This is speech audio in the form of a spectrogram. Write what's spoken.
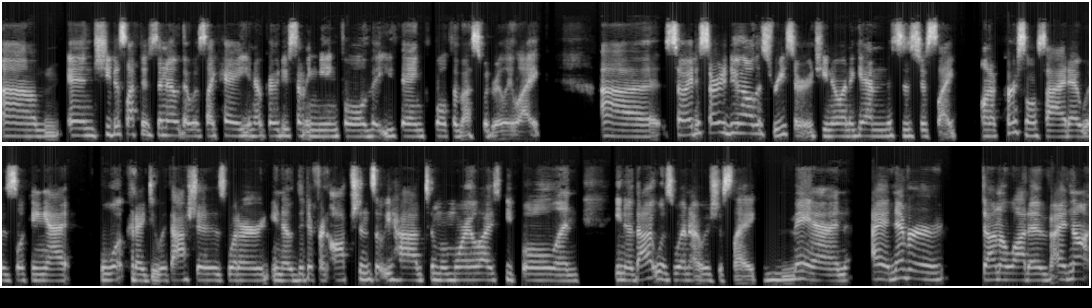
Um, and she just left us a note that was like, hey, you know, go do something meaningful that you think both of us would really like. Uh, so I just started doing all this research, you know, and again, this is just like on a personal side, I was looking at well, what could I do with ashes? What are, you know, the different options that we have to memorialize people? And, you know, that was when I was just like, man, I had never done a lot of, I had not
